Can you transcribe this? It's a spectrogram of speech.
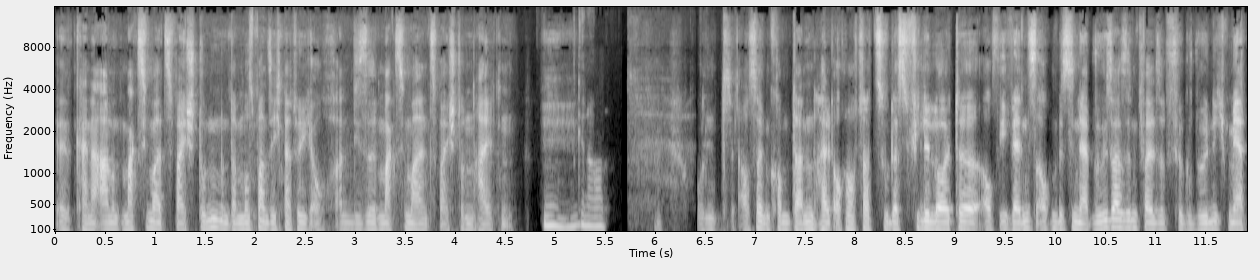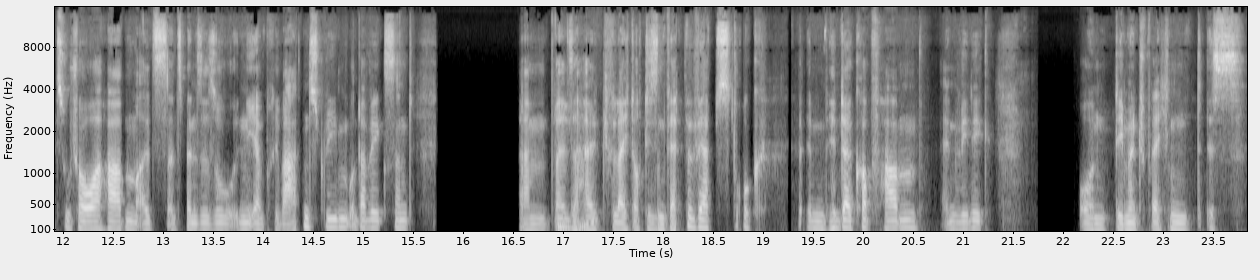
äh, keine Ahnung, maximal zwei Stunden und dann muss man sich natürlich auch an diese maximalen zwei Stunden halten. Mhm. Genau. Und außerdem kommt dann halt auch noch dazu, dass viele Leute auf Events auch ein bisschen nervöser sind, weil sie für gewöhnlich mehr Zuschauer haben, als, als wenn sie so in ihrem privaten Stream unterwegs sind. Ähm, weil sie Mhm. halt vielleicht auch diesen Wettbewerbsdruck im Hinterkopf haben, ein wenig. Und dementsprechend ist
